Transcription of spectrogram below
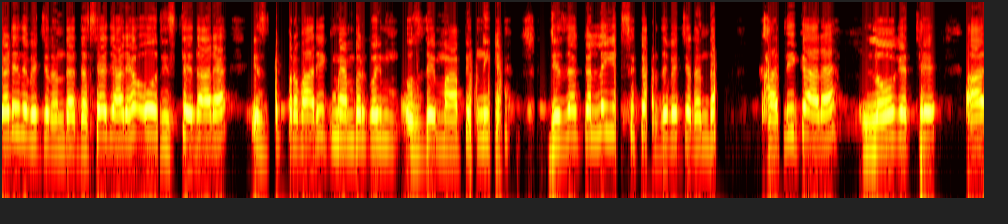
ਗੜੇ ਦੇ ਵਿੱਚ ਰਹਿੰਦਾ ਦੱਸਿਆ ਜਾ ਰਿਹਾ ਉਹ ਰਿਸ਼ਤੇਦਾਰ ਹੈ। ਇਸ ਦੇ ਪਰਿਵਾਰਿਕ ਮੈਂਬਰ ਕੋਈ ਉਸ ਦੇ ਮਾਪਿਓ ਨਹੀਂ ਹੈ ਜਿਸ ਦਾ ਇਕੱਲਾ ਹੀ ਇਸ ਘਰ ਦੇ ਵਿੱਚ ਰਹਿੰਦਾ ਖਾਲੀ ਘਰ ਹੈ ਲੋਕ ਇੱਥੇ ਆ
